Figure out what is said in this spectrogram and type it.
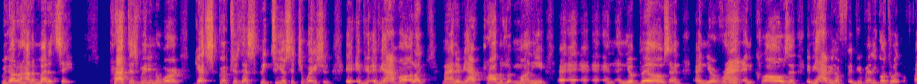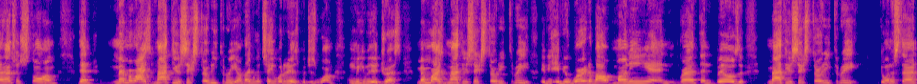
we got to learn how to meditate. Practice reading the word. Get scriptures that speak to your situation. If you if you have uh, like man, if you have problems with money and, and, and your bills and and your rent and clothes, and if you're having a if you're really going through a financial storm, then memorize Matthew 6:33. I'm not even gonna tell you what it is, but just one, let me give you the address. Memorize Matthew 6:33. If, you, if you're worried about money and rent and bills, Matthew 6:33. You understand?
